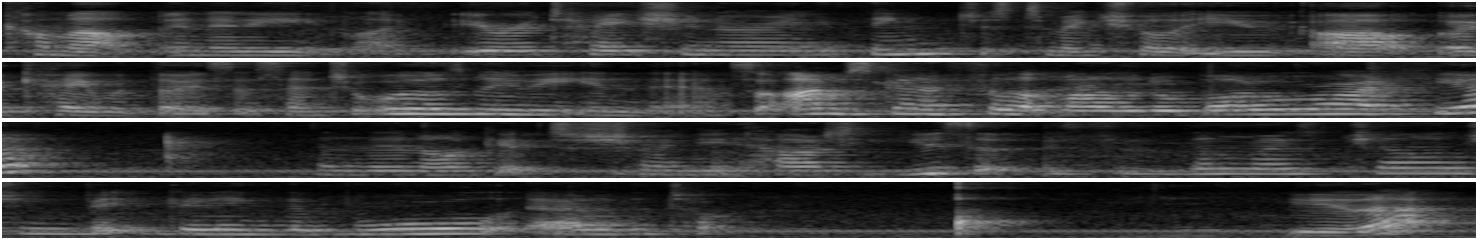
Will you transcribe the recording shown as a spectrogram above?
come up in any like irritation or anything just to make sure that you are okay with those essential oils maybe in there. So i'm just going to fill up my little bottle right here and then i'll get to showing you how to use it. This is the most challenging bit getting the ball out of the top. Hear that?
